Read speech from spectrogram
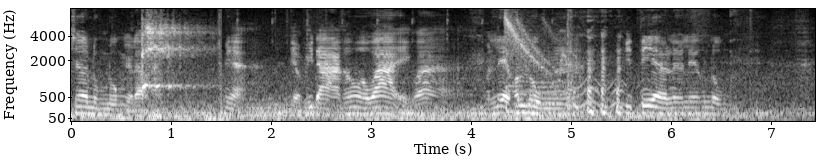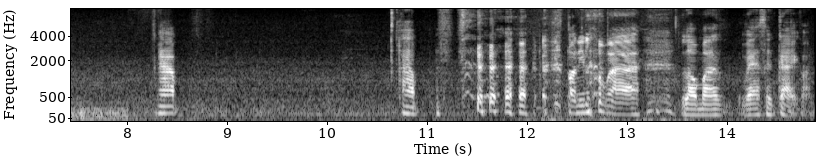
เชื่อลุงลุงอยู่แล้วครับเนี่ย เดี๋ยวพี่ดาเขามาว่าอีกว่า มันเรียกเขาลุงนะพี่เตี้ยเรียกเรียกเขาลุง ครับ ครับ ตอนนี้เรามาเรามาแวะซื้อไก่ก่อน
